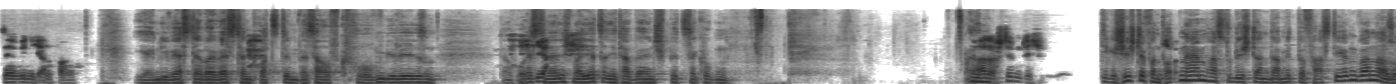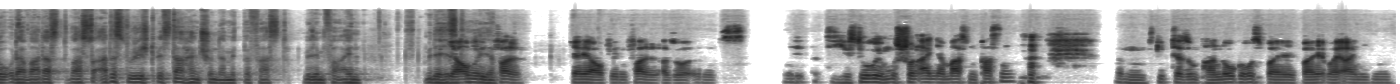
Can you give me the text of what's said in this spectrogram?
sehr wenig anfangen. In die Wester bei Western trotzdem besser aufgehoben gewesen. Da brauchst ja. ja nicht mal jetzt an die Tabellenspitze gucken. Ja, ähm, das stimmt. Ich, die Geschichte von Tottenham, hast du dich dann damit befasst irgendwann? Also, oder war das, warst du, hattest du dich bis dahin schon damit befasst, mit dem Verein, mit der Historie? Ja, auf jeden Fall. Ja, ja, auf jeden Fall. Also, die Historie muss schon einigermaßen passen. Ähm, es gibt ja so ein paar No-Gos bei, bei, bei einigen,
